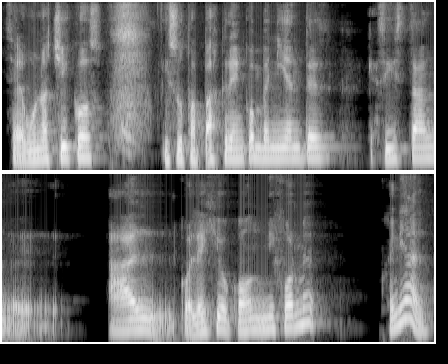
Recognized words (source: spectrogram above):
Si algunos chicos y sus papás creen convenientes que asistan eh, al colegio con uniforme, genial.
